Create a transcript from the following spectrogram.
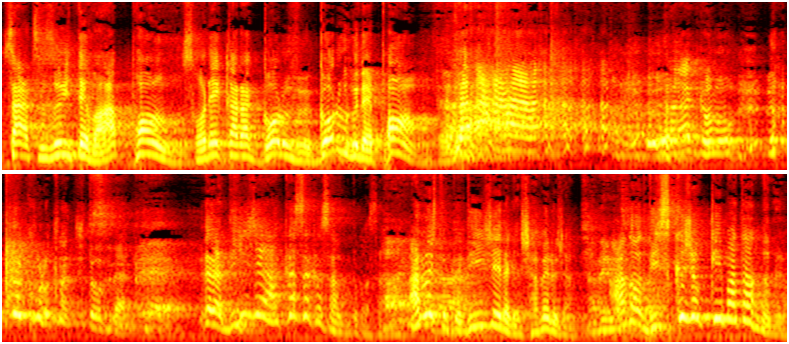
さあ続いてはポン。それからゴルフ。ゴルフでポン なんかもうなんだこの感じと思って。だから DJ 赤坂さんとかさ、はい。あの人って DJ だけど喋るじゃん。あのディスクジョッキーパターンなのよ。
